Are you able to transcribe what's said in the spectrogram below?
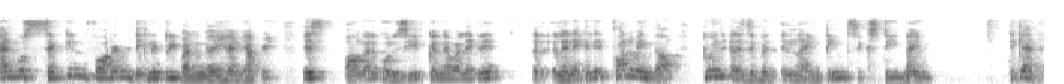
एंड वो सेकंड फॉरेन डिग्नेटरी बन गए हैं यहाँ पे, इस ऑनर को रिसीव करने वाले के लेने के लिए following the queen Elizabeth in 1969 ठीक है?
